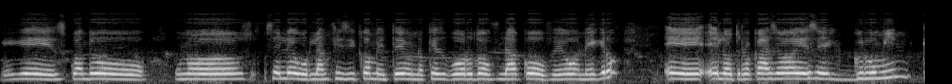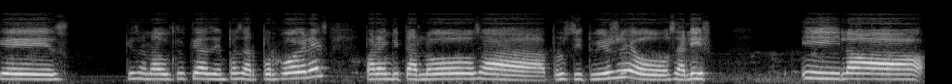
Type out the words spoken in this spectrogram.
que es cuando uno se le burlan físicamente de uno que es gordo, flaco, feo o negro. Eh, el otro caso es el grooming, que es que son adultos que hacen pasar por jóvenes para invitarlos a prostituirse o salir. Y la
